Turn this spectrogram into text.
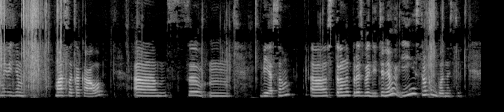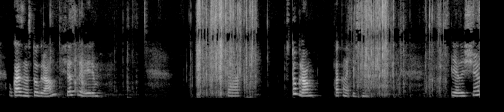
мы видим масло какао э, с э, весом а, страны производителем и сроком годности. Указано 100 грамм. Сейчас проверим. Так, 100 грамм, как и написано. Следующее.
